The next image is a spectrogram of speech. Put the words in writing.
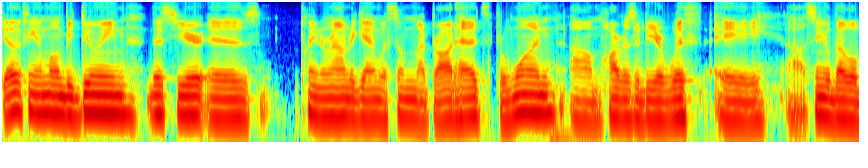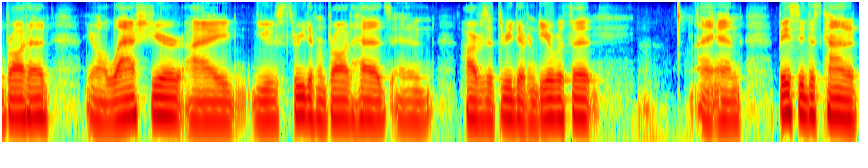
The other thing I'm going to be doing this year is playing around again with some of my broadheads. For one, um, harvest a deer with a uh, single bevel broadhead. You know, last year I used three different broadheads and harvested three different deer with it, and basically just kind of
